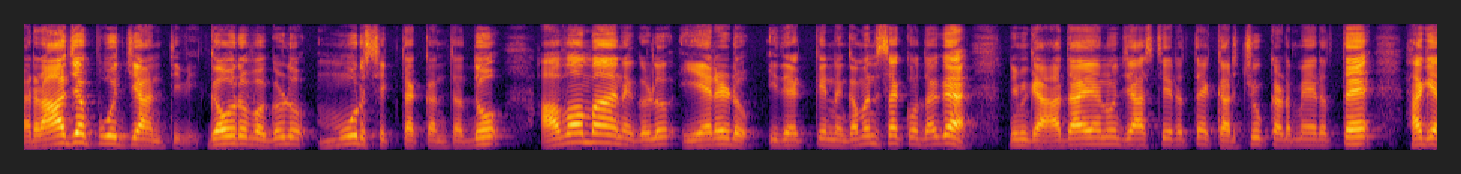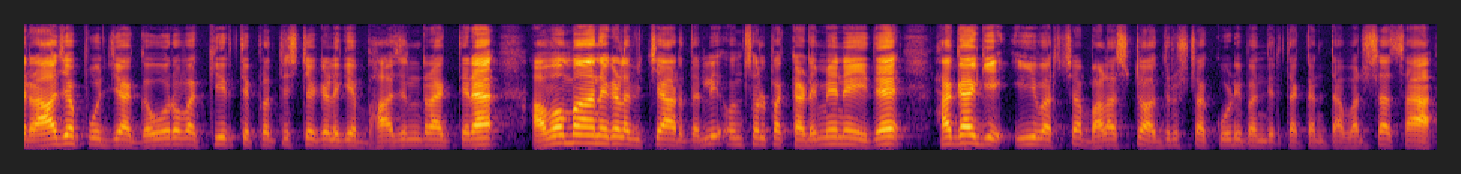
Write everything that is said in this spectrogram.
ರಾಜಪೂಜ್ಯ ಅಂತೀವಿ. ಗೌರವಗಳು ಮೂರು ಸಿಗ್ತಕ್ಕಂಥದ್ದು. ಅವಮಾನಗಳು ಎರಡು. ಇದಕ್ಕೆ ಗಮನಿಸಕ್ಕೆ ಹೋದಾಗ ನಿಮಗೆ ಆದಾಯನೂ ಜಾಸ್ತಿ ಇರುತ್ತೆ, ಖರ್ಚು ಕಡಿಮೆ ಇರುತ್ತೆ. ಹಾಗೆ ರಾಜಪೂಜ್ಯ ಗೌರವ, ಕೀರ್ತಿ, ಪ್ರತಿಷ್ಠೆಗಳಿಗೆ ಭಾಜನರಾಗ್ತೀರಾ? ಅವಮಾನಗಳ ವಿಚಾರದಲ್ಲಿ ಒಂದು ಸ್ವಲ್ಪ ಕಡಿಮೆನೇ ಇದೆ. ಹಾಗಾಗಿ ಈ ವರ್ಷ ಭಾಳಷ್ಟು ಅದೃಷ್ಟ ಕೂಡಿ ಬಂದಿರತಕ್ಕಂಥ ವರ್ಷ ಸಹ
